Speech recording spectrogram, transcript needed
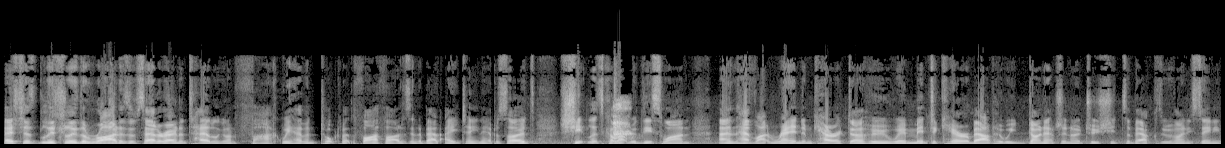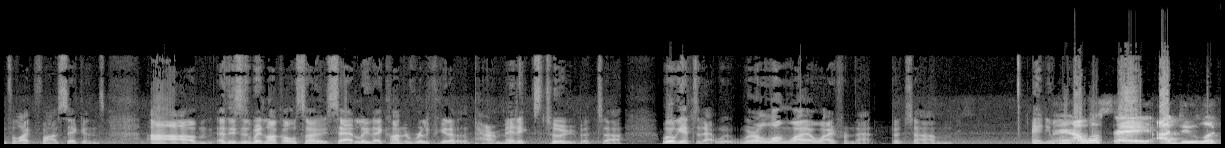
it's just literally the writers have sat around a table and gone, "Fuck, we haven't talked about the firefighters in about eighteen episodes. Shit, let's come up with this one and have like random character who we're meant to care about, who we don't actually know two shits about because we've only seen him for like five seconds." Um, and this is when, like, also sadly, they kind of really forget about the paramedics too. But uh, we'll get to that. We're, we're a long way away from that. But um, anyway, and I will say I do look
